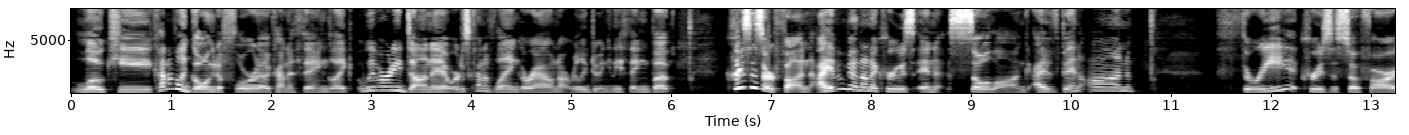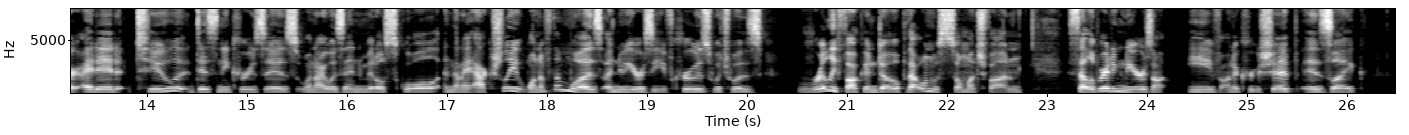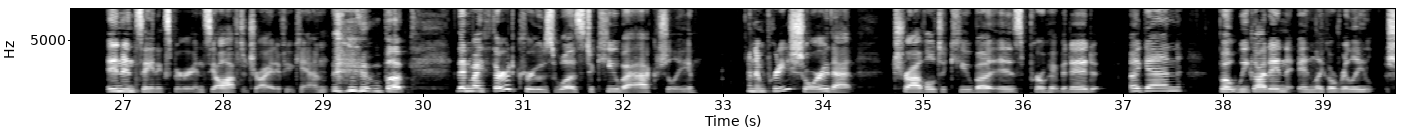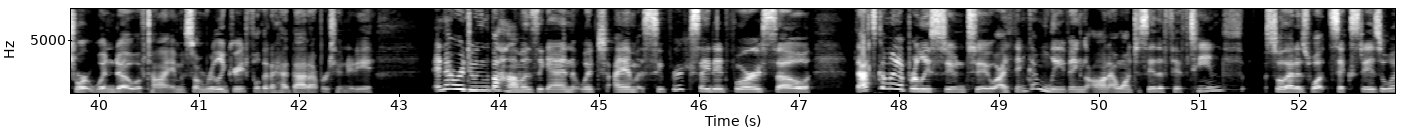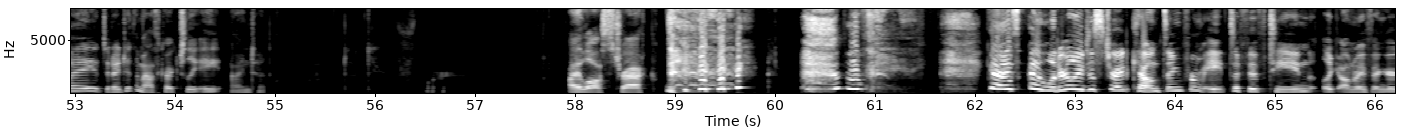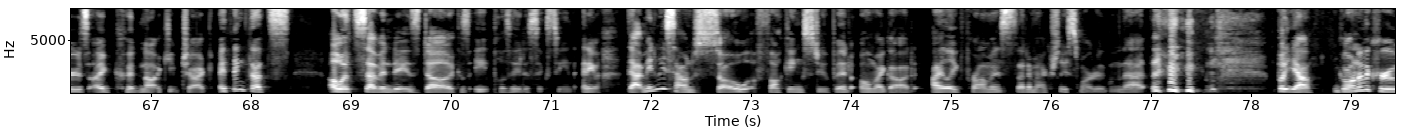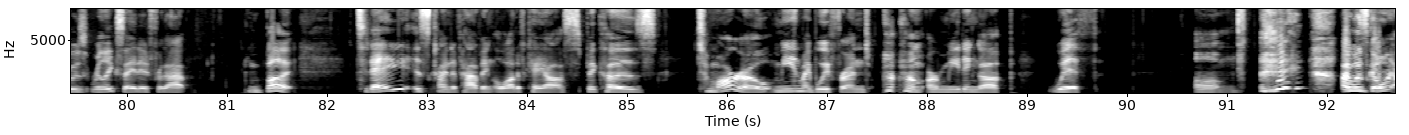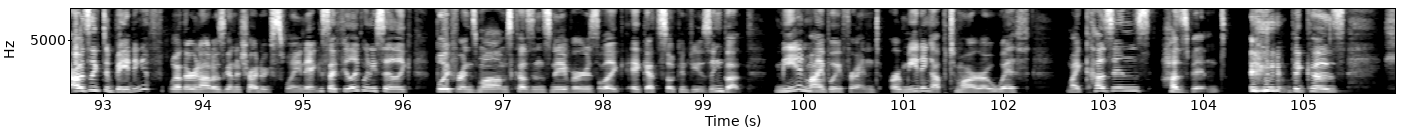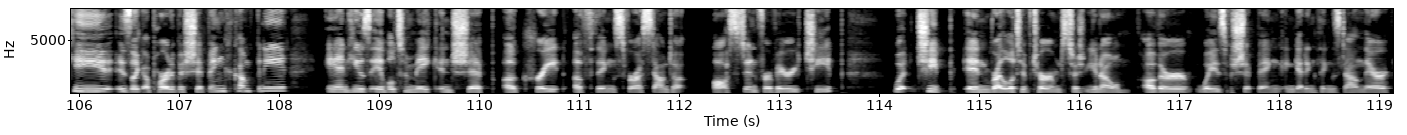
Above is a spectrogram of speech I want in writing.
low key, kind of like going to Florida kind of thing. Like, we've already done it. We're just kind of laying around, not really doing anything. But cruises are fun. I haven't been on a cruise in so long. I've been on three cruises so far. I did two Disney cruises when I was in middle school, and then I actually, one of them was a New Year's Eve cruise, which was really fucking dope. That one was so much fun. Celebrating New Year's Eve on a cruise ship is like an insane experience. Y'all have to try it if you can. but then my third cruise was to Cuba actually. And I'm pretty sure that travel to Cuba is prohibited again, but we got in in like a really short window of time. So I'm really grateful that I had that opportunity. And now we're doing the Bahamas again, which I am super excited for. So that's coming up really soon too. I think I'm leaving on, I want to say the 15th. So that is what, six days away? Did I do the math correctly? Eight, nine, ten, four. I lost track. Guys, I literally just tried counting from 8 to 15, like on my fingers. I could not keep track. I think that's Oh, it's seven days, duh, because eight plus eight is 16. Anyway, that made me sound so fucking stupid. Oh my god. I like promise that I'm actually smarter than that. but yeah, going on the cruise, really excited for that. But today is kind of having a lot of chaos because tomorrow, me and my boyfriend are meeting up with um i was going i was like debating if whether or not i was going to try to explain it because i feel like when you say like boyfriends moms cousins neighbors like it gets so confusing but me and my boyfriend are meeting up tomorrow with my cousin's husband because he is like a part of a shipping company and he was able to make and ship a crate of things for us down to austin for very cheap what cheap in relative terms to you know other ways of shipping and getting things down there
